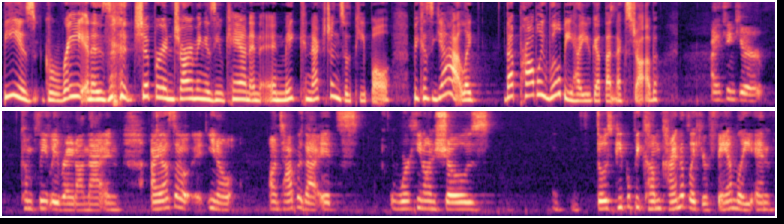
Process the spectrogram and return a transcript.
be as great and as chipper and charming as you can and and make connections with people. Because yeah like that probably will be how you get that next job. I think you're completely right on that. And i also you know on top of that it's working on shows those people become kind of like your family. And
